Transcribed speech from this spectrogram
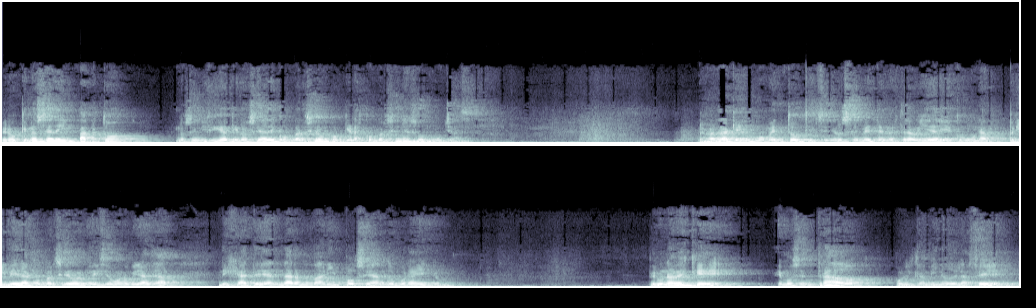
Pero que no sea de impacto no significa que no sea de conversión, porque las conversiones son muchas. Es verdad que hay un momento que el Señor se mete en nuestra vida y es como una primera conversión, nos dice, bueno, mira, ya dejate de andar mariposeando por ahí, ¿no? Pero una vez que hemos entrado por el camino de la fe,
